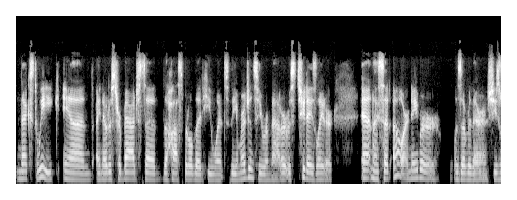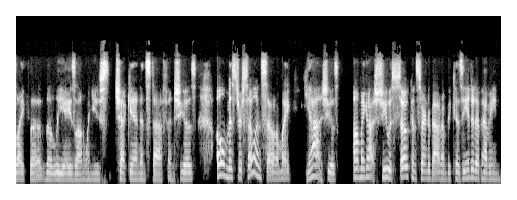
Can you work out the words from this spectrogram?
next week and I noticed her badge said the hospital that he went to the emergency room at, or it was two days later. And I said, Oh, our neighbor was over there and she's like the the liaison when you check in and stuff. And she goes oh mr so and so and i'm like yeah. And she goes oh my gosh. She was so concerned about him because he ended up having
